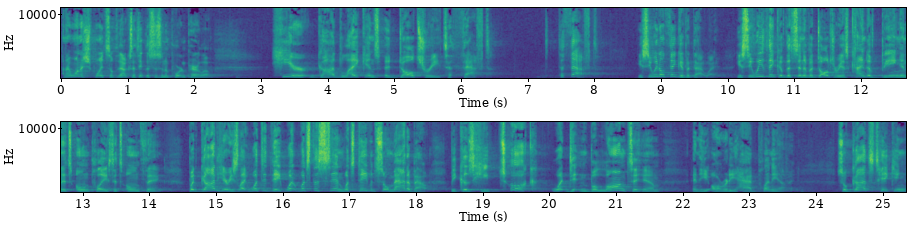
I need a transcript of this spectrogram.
And I want to point something out because I think this is an important parallel. Here, God likens adultery to theft. To theft. You see, we don't think of it that way. You see, we think of the sin of adultery as kind of being in its own place, its own thing. But God here, He's like, what did they, what, what's the sin? What's David so mad about? Because he took what didn't belong to him and he already had plenty of it. So God's taking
